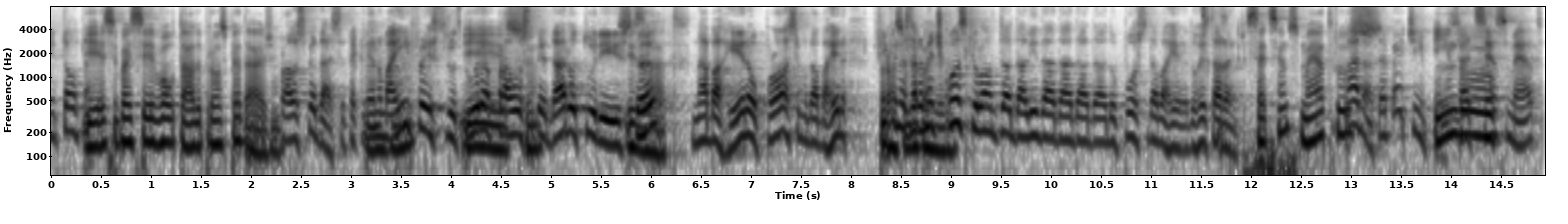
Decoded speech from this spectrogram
então tá. E esse vai ser voltado para hospedagem. Para hospedar. Você está criando uma infraestrutura para Uhum. Hospedar o turista Exato. na barreira, ou próximo da barreira. Fica necessariamente quantos quilômetros dali da, da- da- do posto da barreira, do restaurante? 700 metros Ah, não, está pertinho. indo, 700 metros.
